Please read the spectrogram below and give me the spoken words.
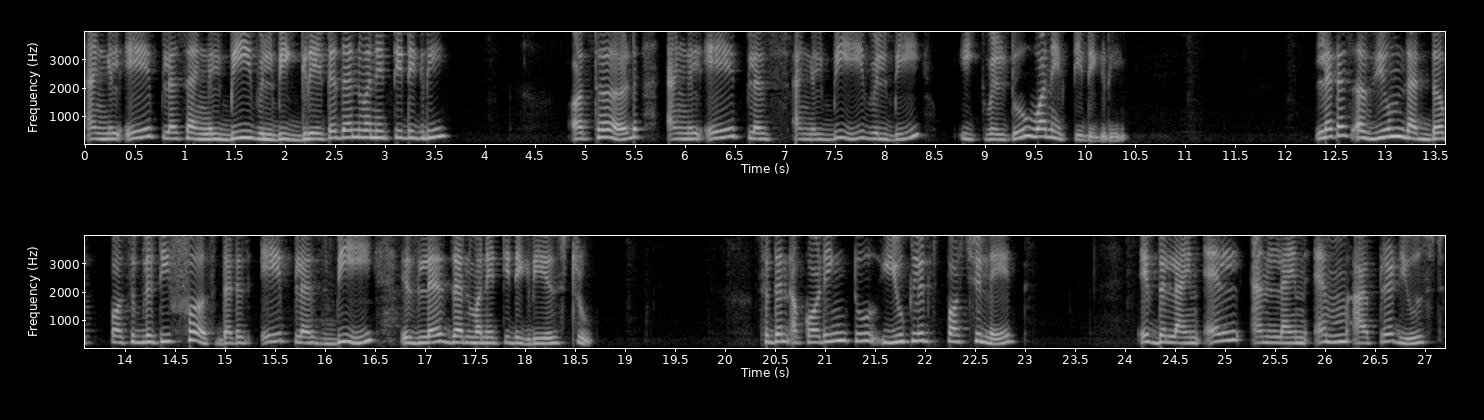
angle A plus angle B will be greater than 180 degree. Or third, angle A plus angle B will be equal to 180 degree. Let us assume that the possibility first that is A plus B is less than 180 degree is true. So then according to Euclid's postulate, if the line L and line M are produced,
